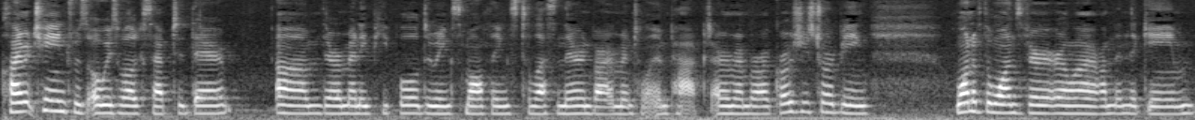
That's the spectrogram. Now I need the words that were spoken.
Climate change was always well accepted there. Um, there are many people doing small things to lessen their environmental impact. I remember our grocery store being one of the ones very early on in the game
